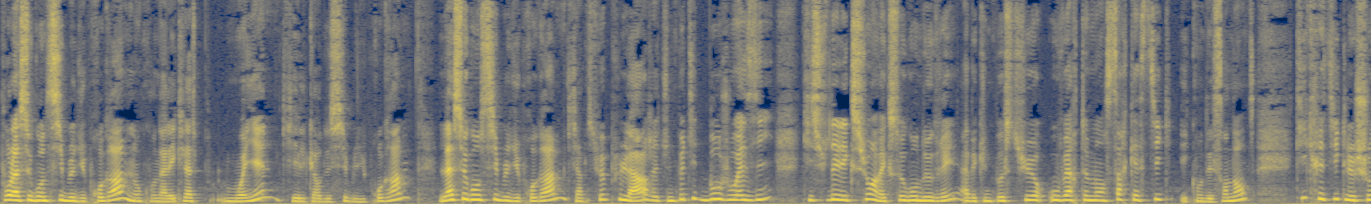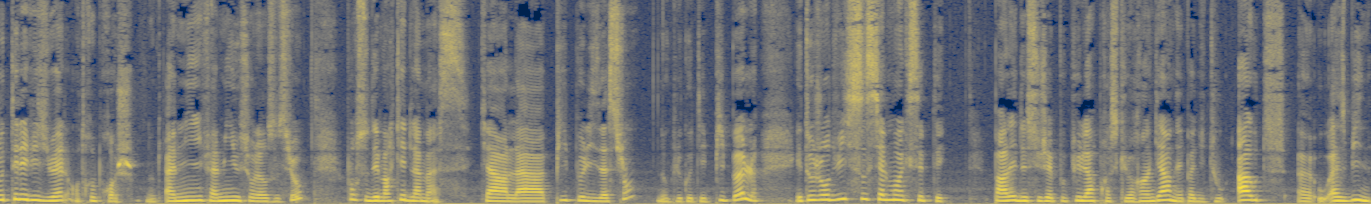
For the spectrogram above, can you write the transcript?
Pour la seconde cible du programme, donc on a les classes moyennes, qui est le cœur de cible du programme. La seconde cible du programme, qui est un petit peu plus large, est une petite bourgeoisie qui suit l'élection avec second degré, avec une posture ouvertement sarcastique et condescendante, qui critique le show télévisuel entre proches, donc amis, famille ou sur les réseaux sociaux, pour se démarquer de la masse. Car la peopleisation, donc le côté people, est aujourd'hui socialement acceptée parler de sujets populaires presque ringards n'est pas du tout out euh, ou has-been,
